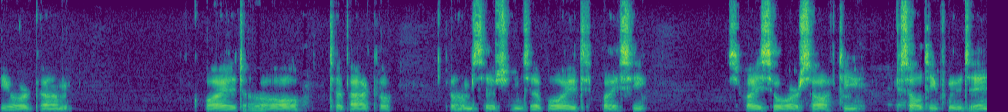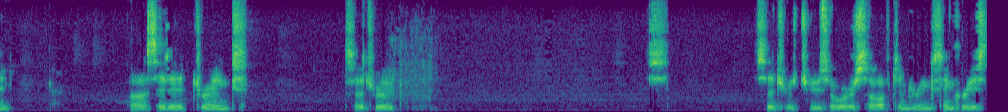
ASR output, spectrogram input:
or gum. Quiet all tobacco sessions. Avoid spicy, spicy or salty, salty foods and uh, acidic drinks, etc. citrus juice or soft drinks increase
